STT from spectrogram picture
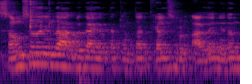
ಸಂಸದರಿಂದ ಆಗಬೇಕಾಗಿರ್ತಕ್ಕಂಥ ಕೆಲಸಗಳು ಆಗದೆ ನಿರಂತರ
